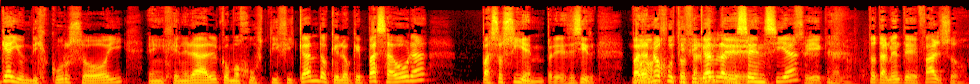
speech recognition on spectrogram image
que hay un discurso hoy en general como justificando que lo que pasa ahora pasó siempre, es decir, para no, justificar la decencia, Sí, claro. Totalmente falso.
